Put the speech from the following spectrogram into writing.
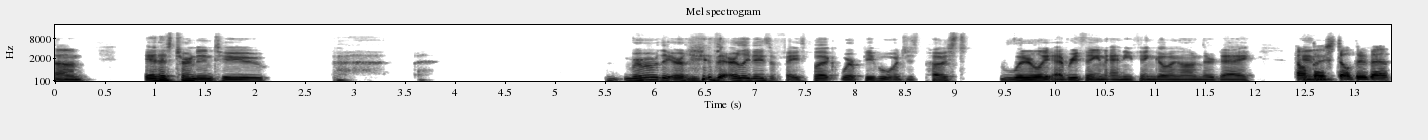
um, it has turned into remember the early the early days of Facebook where people would just post literally everything and anything going on in their day. Don't And- they still do that?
